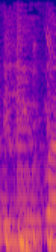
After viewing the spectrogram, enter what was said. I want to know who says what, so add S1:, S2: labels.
S1: but you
